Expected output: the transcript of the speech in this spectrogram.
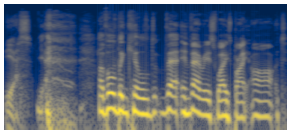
Yes. Yeah, have all been killed ve- in various ways by art.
